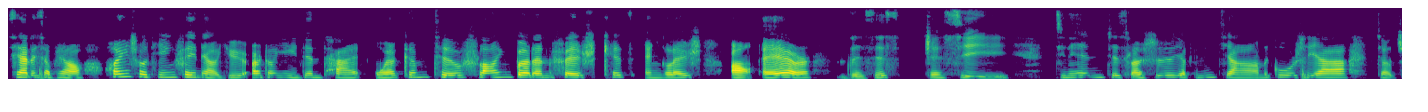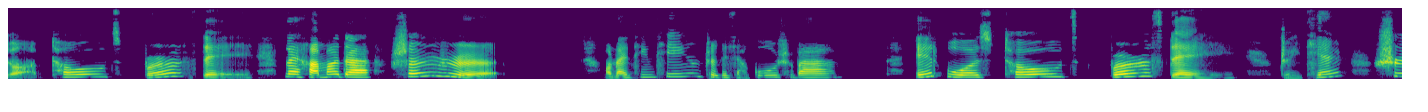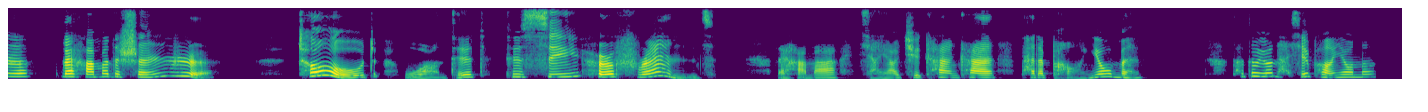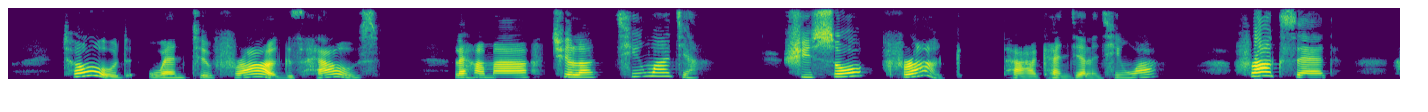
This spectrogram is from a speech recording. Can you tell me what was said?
亲爱的小朋友，欢迎收听飞鸟鱼儿童英语电台。Welcome to Flying Bird and Fish Kids English on Air. This is Jessie. 今天 Jessie 老师要跟你讲的故事呀，叫做《Toad's Birthday》癞蛤蟆的生日。我们来听听这个小故事吧。It was Toad's birthday. 这一天是癞蛤蟆的生日。Toad wanted to see her friends. 癞蛤蟆想要去看看他的朋友们。他都有哪些朋友呢？Toad went to Frog's house. 癞蛤蟆去了青蛙家。She saw Frog. 她看见了青蛙。Frog said,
